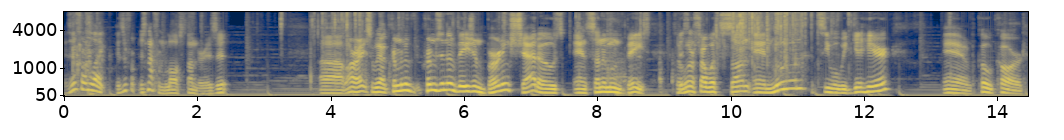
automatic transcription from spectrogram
Is it from like? Is it from? It's not from Lost Thunder, is it? Uh, all right, so we got Crimson, Crimson Invasion, Burning Shadows, and Sun and Moon base. So we're gonna start with Sun and Moon. Let's see what we get here. And code card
